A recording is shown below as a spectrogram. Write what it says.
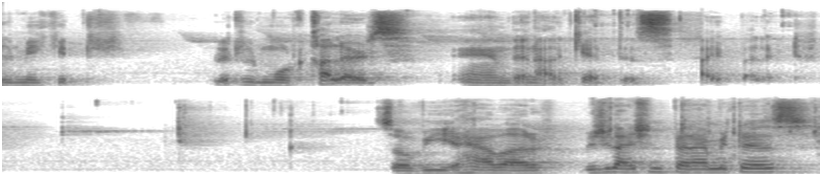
I'll make it a little more colors, and then I'll get this white palette. So we have our visualization parameters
